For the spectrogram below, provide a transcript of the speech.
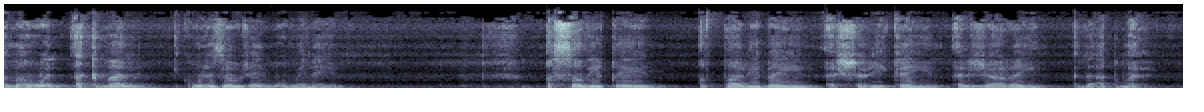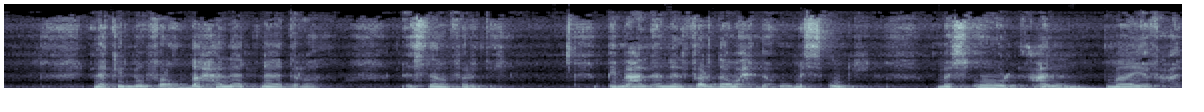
أما هو الأكمل يكون الزوجين مؤمنين. الصديقين الطالبين الشريكين الجارين هذا أكمل. لكن لو فرضنا حالات نادرة الإسلام فردي. بمعنى أن الفرد وحده مسؤول مسؤول عن ما يفعل.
